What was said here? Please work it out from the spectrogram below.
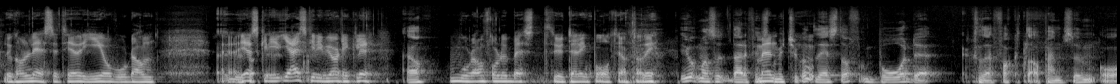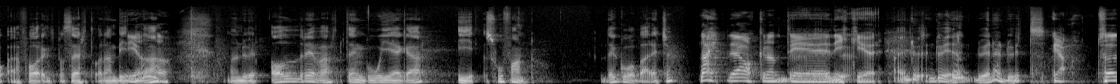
du kan lese teori og hvordan eh, Jeg skriver, jeg skriver jo artikler. Ja. Hvordan får du best uttelling på åtejakta di? Jo, men altså, Der Men- mye godt lesestoff. Både fakta og pensum og erfaringsbasert. og den biten Ja. der. Men du vil aldri vært en god jeger i sofaen. Det går bare ikke. Nei, det er akkurat det de ikke gjør. Nei, du, du, er, du er nødt ut. Ja, så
